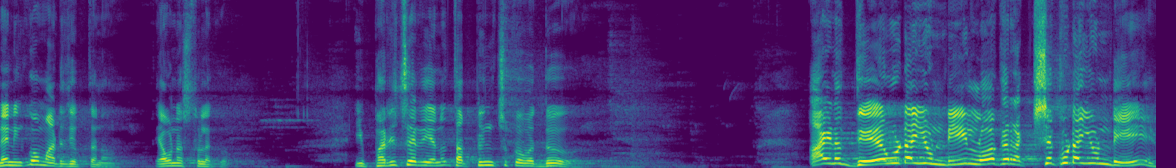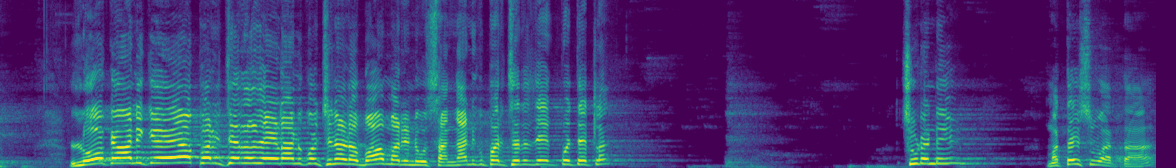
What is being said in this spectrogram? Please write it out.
నేను ఇంకో మాట చెప్తాను యవనస్తులకు. ఈ పరిచర్యను తప్పించుకోవద్దు. ఆయన దేవుడయ్యుండి లోక రక్షకుడయ్యుండి లోకానికే పరిచర్య చేయడానికి వచ్చినాడు. అబ్బా మరి నువ్వు సంఘానికి పరిచర్య చేయకపోతే ఎట్లా? చూడండి మత్తైసు వార్త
